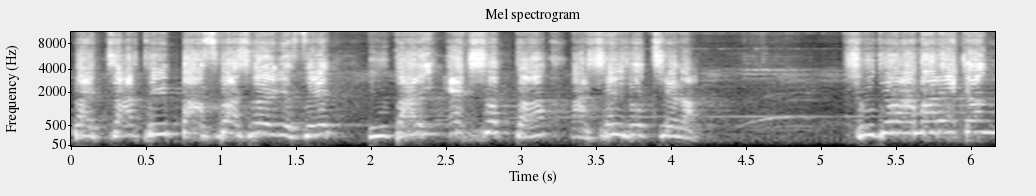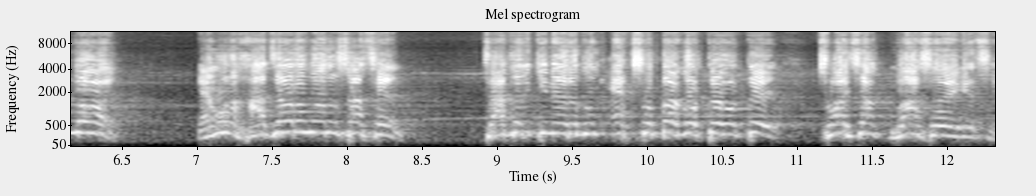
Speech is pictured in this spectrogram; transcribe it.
প্রায় চার থেকে পাঁচ মাস হয়ে গেছে, কিন্তু তার এই এক সপ্তাহ আর শেষ হচ্ছে না। শুধু আমার একান নয় এমন হাজারো মানুষ আছেন যাদের কিনা এরকম এক সপ্তাহ করতে করতে ছয় সাত মাস হয়ে গেছে।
